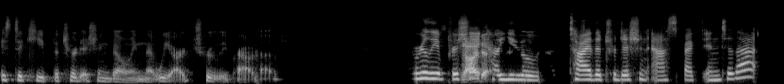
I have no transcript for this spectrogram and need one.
is to keep the tradition going that we are truly proud of. I really appreciate how you tie the tradition aspect into that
